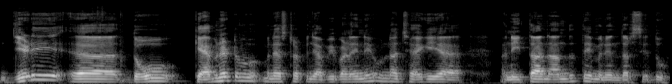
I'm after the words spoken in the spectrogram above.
ਜਿਹੜੇ ਦੋ ਕੈਬਨਿਟ ਮਿਨਿਸਟਰ ਪੰਜਾਬੀ ਬਣੇ ਨੇ, ਉਹਨਾਂ 'ਚ ਹੈਗੇ ਆ ਅਨੀਤਾ ਆਨੰਦ ਤੇ ਮਨਿੰਦਰ ਸਿੱਧੂ।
